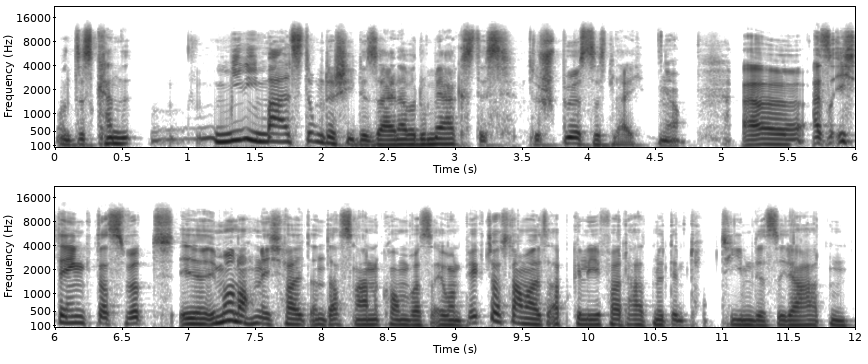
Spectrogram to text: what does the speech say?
Und das kann minimalste Unterschiede sein, aber du merkst es. Du spürst es gleich. Ja. Äh, also ich denke, das wird äh, immer noch nicht halt an das rankommen, was A1 Pictures damals abgeliefert hat mit dem Top-Team, das sie da hatten.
